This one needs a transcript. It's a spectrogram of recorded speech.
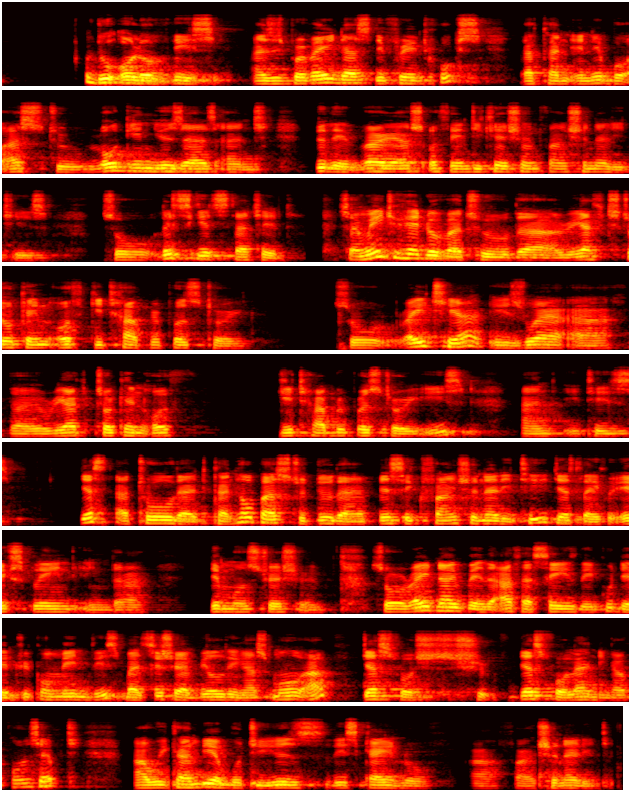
do all of this as it provides us different hooks that can enable us to log in users and do the various authentication functionalities. So let's get started. So I'm going to head over to the React Token Auth GitHub repository. So right here is where uh, the React Token Auth GitHub repository is and it is just a tool that can help us to do the basic functionality just like we explained in the demonstration. So right now when the author says they couldn't recommend this but since we are building a small app just for just for learning a concept uh, we can be able to use this kind of uh, functionality.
